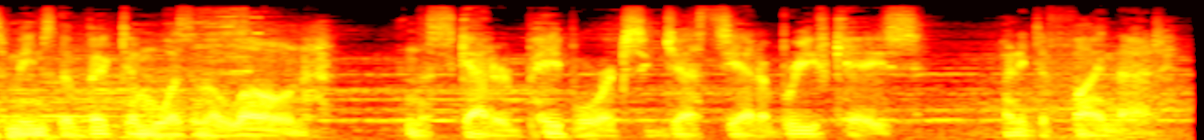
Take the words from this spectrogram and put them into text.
Footprints means the victim wasn't alone. And the scattered paperwork suggests he had a briefcase. I need to find that.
